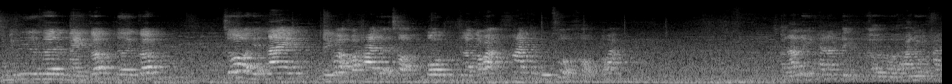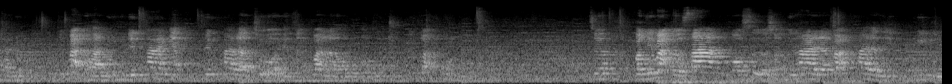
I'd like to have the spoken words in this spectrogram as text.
Chứng minh nhân dân, ngày cấp, nơi cấp ở hiện nay thì các bạn có hai lựa chọn một là các bạn khai theo đúng sổ khẩu các bạn. Ở nam định khai nam định? Ở hà nội. Khai hà nội. Các bạn ở hà nội thì nên khai nhé nên khai là chỗ ở hiện tại các bạn là khẩu thường trú các bạn không? Chưa? Còn những bạn ở xa có sự lựa chọn thứ hai là các bạn khai là gì? Ghi đủ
